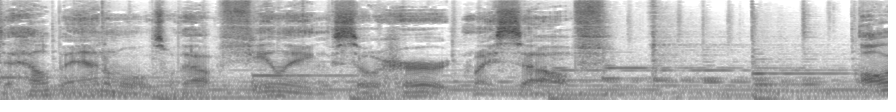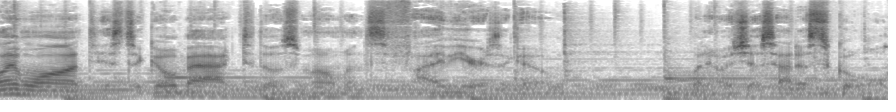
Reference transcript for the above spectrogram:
to help animals without feeling so hurt myself. All I want is to go back to those moments five years ago when I was just out of school,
